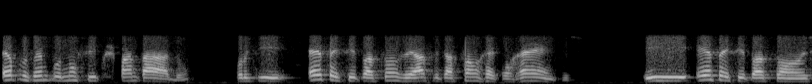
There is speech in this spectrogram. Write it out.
eu, por exemplo, não fico espantado, porque essas situações em África são recorrentes e essas situações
